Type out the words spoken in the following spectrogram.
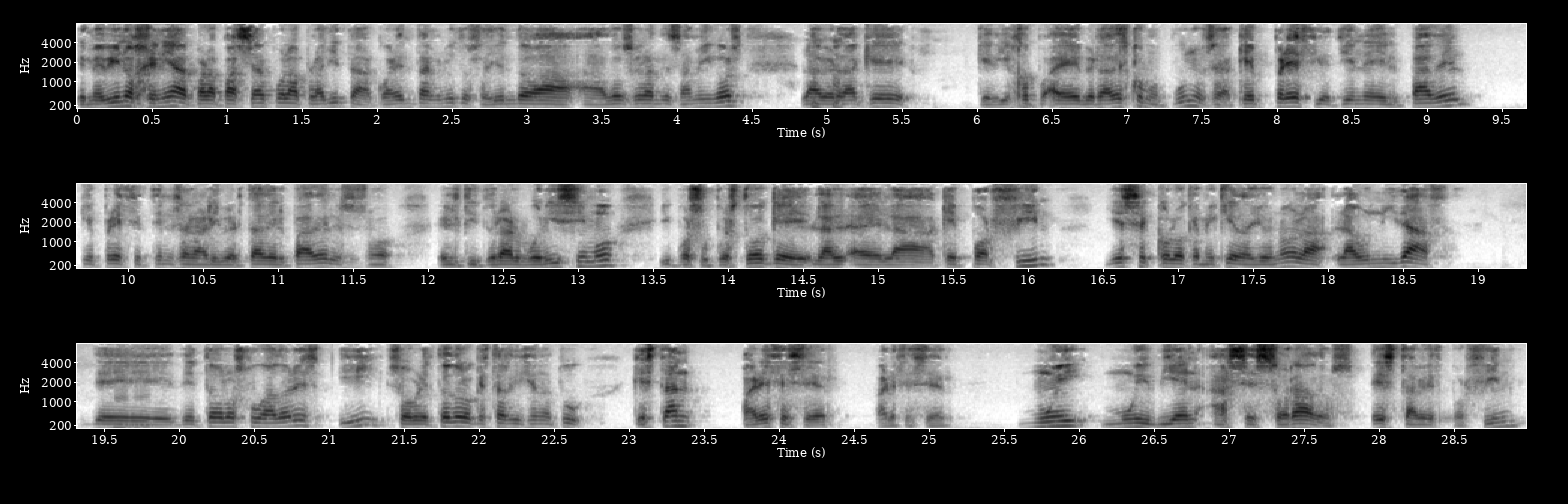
que me vino genial para pasear por la playita 40 minutos oyendo a, dos grandes amigos, la verdad que, que dijo eh, verdades como puño, o sea, qué precio tiene el pádel, qué precio tienes a la libertad del pádel, es eso el titular buenísimo, y por supuesto que, la, eh, que por fin y ese con lo que me quedo yo, ¿no? La, la unidad de, de, todos los jugadores y sobre todo lo que estás diciendo tú, que están, parece ser, parece ser, muy, muy bien asesorados esta vez por fin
